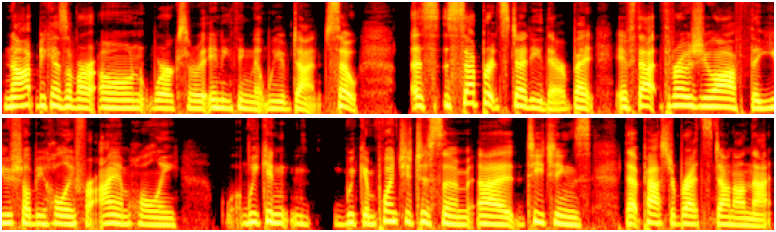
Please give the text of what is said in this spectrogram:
not because of our own works or anything that we've done so a, separate study there but if that throws you off the you shall be holy for I am holy we can we can point you to some uh, teachings that Pastor Brett's done on that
